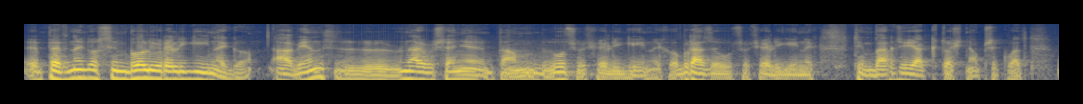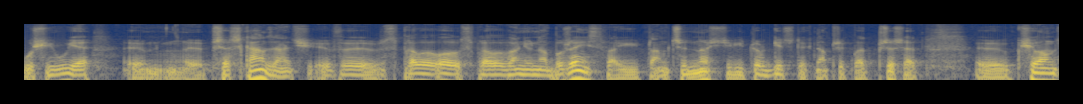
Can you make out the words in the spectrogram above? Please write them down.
e, pewnego symbolu religijnego, a więc e, naruszenie tam uczuć religijnych, obrazy uczuć religijnych, tym bardziej jak ktoś na przykład usiłuje przeszkadzać w sprawowaniu nabożeństwa i tam czynności liturgicznych, na przykład przyszedł ksiądz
